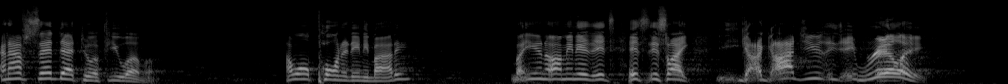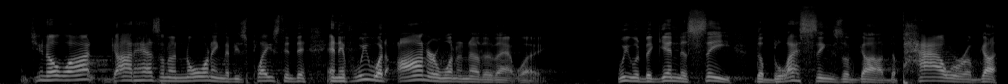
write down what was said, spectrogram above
And I've said that to a few of them. I won't point at anybody. But you know, I mean, it, it's, it's, it's like God's using, really. But you know what? God has an anointing that He's placed in, and if we would honor one another that way, we would begin to see the blessings of God, the power of God.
